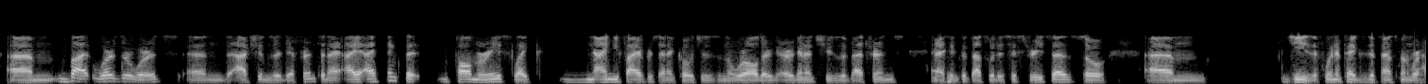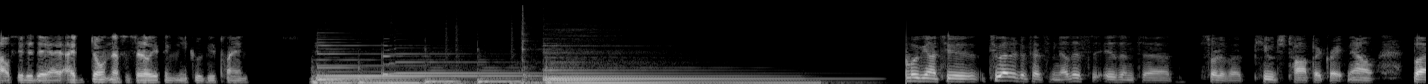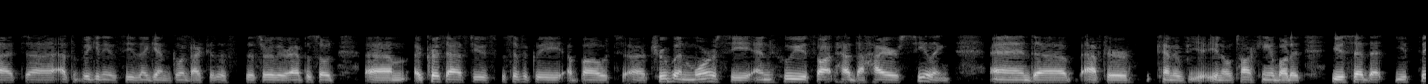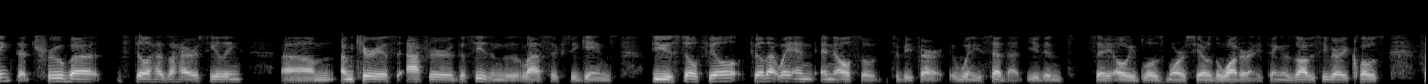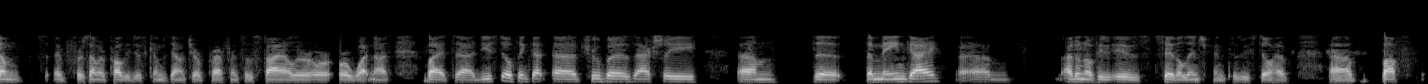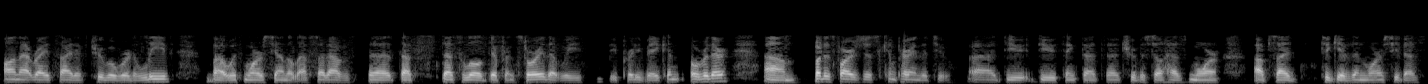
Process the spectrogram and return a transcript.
Um, but words are words and actions are different. And I, I, I think that Paul Maurice, like 95% of coaches in the world are, are going to choose the veterans. And I think that that's what his history says. So, um, geez, if Winnipeg's defensemen were healthy today, I, I don't necessarily think Niku would be playing. Moving on to two other defensemen. Now, this isn't uh, sort of a huge topic right now. But uh, at the beginning of the season, again, going back to this this earlier episode, um, uh, Chris asked you specifically about uh, Trouba and Morrissey and who you thought had the higher ceiling. And uh, after kind of you know talking about it, you said that you think that Trouba still has a higher ceiling. Um, I'm curious after the season, the last 60 games, do you still feel feel that way? And and also to be fair, when you said that, you didn't say, oh, he blows Morrissey out of the water or anything. It was obviously very close. Some for some, it probably just comes down to a preference of style or or, or whatnot. But uh, do you still think that uh, Trouba is actually um, the the main guy? Um, I don't know if he is say the linchpin because we still have uh, Buff on that right side if Trouba were to leave, but with Morrissey on the left side, uh, that's that's a little different story that we'd be pretty vacant over there. Um, but as far as just comparing the two, uh, do you do you think that uh, Trouba still has more upside to give than Morrissey does?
